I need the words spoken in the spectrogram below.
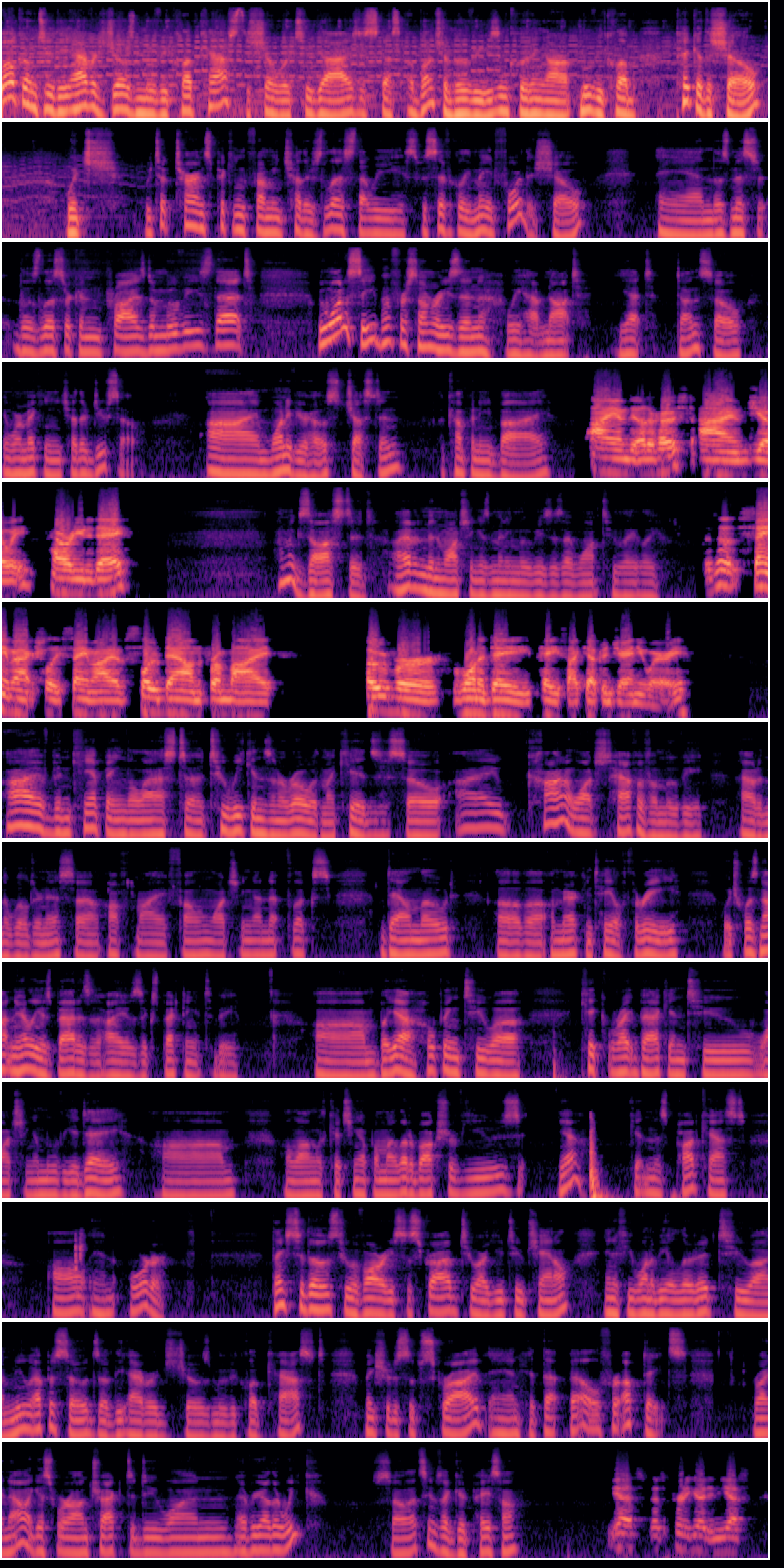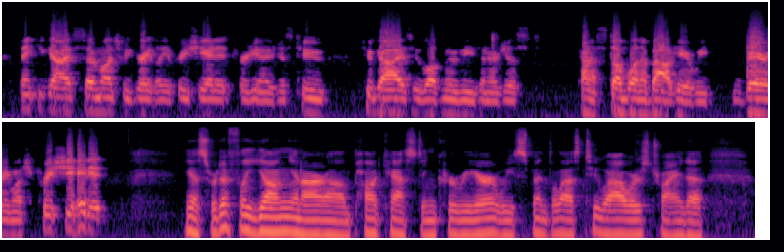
Welcome to the Average Joe's Movie Clubcast, the show where two guys discuss a bunch of movies, including our movie club pick of the show, which we took turns picking from each other's lists that we specifically made for this show. And those mis- those lists are comprised of movies that we want to see, but for some reason we have not yet done so, and we're making each other do so. I'm one of your hosts, Justin, accompanied by I am the other host. I'm Joey. How are you today? I'm exhausted. I haven't been watching as many movies as I want to lately. It's The same, actually, same. I have slowed down from my over one a day pace I kept in January. I've been camping the last uh, two weekends in a row with my kids, so I kind of watched half of a movie out in the wilderness uh, off my phone, watching a Netflix download of uh, American Tail 3, which was not nearly as bad as I was expecting it to be. Um, but yeah, hoping to uh, kick right back into watching a movie a day, um, along with catching up on my Letterboxd reviews. Yeah, getting this podcast all in order. Thanks to those who have already subscribed to our YouTube channel. And if you want to be alerted to uh, new episodes of the Average Joe's Movie Club cast, make sure to subscribe and hit that bell for updates. Right now, I guess we're on track to do one every other week. So that seems like good pace, huh? Yes, that's pretty good. And yes, thank you guys so much. We greatly appreciate it for you know just two two guys who love movies and are just kind of stumbling about here. We very much appreciate it. Yes, we're definitely young in our um, podcasting career. We spent the last two hours trying to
